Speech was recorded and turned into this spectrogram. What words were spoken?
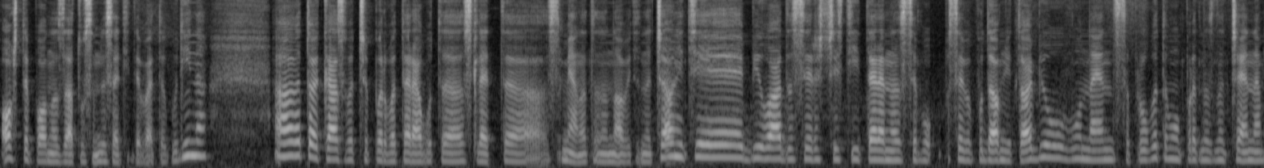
още по-назад, 89-та година. А, той казва, че първата работа след а, смяната на новите началници е била да се разчисти терена за себеподобни. Той е бил уволнен, съпругата му предназначена.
